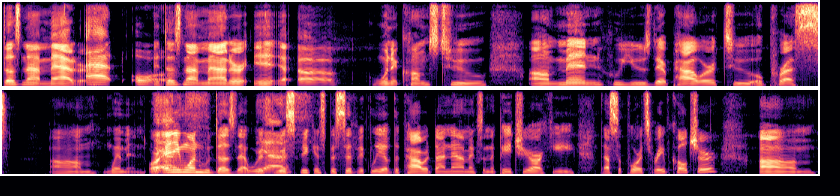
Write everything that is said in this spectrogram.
does not matter. At all, It does not matter in, uh, when it comes to um, men who use their power to oppress um, women or Yes. anyone who does that. We're, we're speaking specifically of the power dynamics and the patriarchy that supports rape culture. Um,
